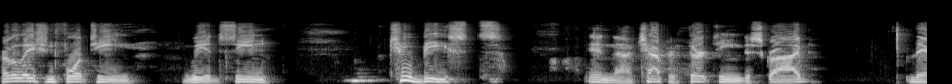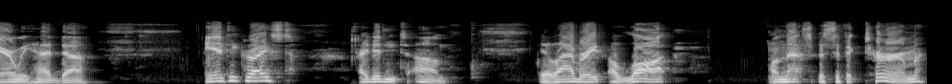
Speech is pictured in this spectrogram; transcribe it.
Revelation 14, we had seen two beasts in uh, chapter 13 described. There we had uh, Antichrist. I didn't um, elaborate a lot on that specific term,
